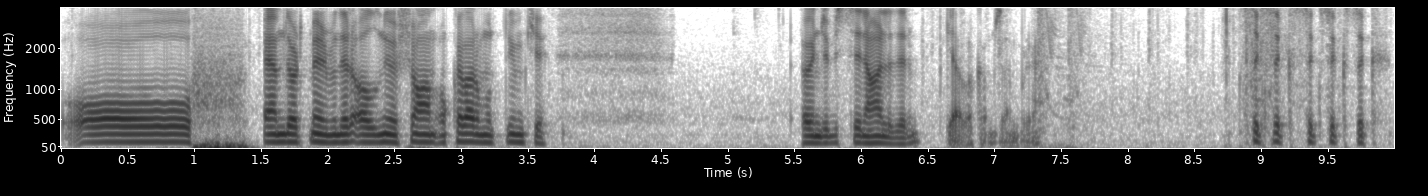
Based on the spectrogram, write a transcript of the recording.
Oh, M4 mermileri alınıyor şu an. O kadar mutluyum ki. Önce biz seni hallederim. Gel bakalım sen buraya. Sık sık sık sık sık.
